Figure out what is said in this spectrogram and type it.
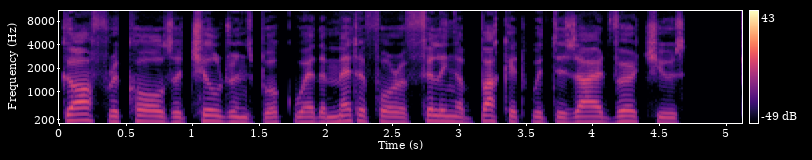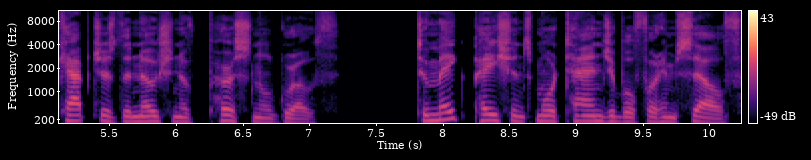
Goff recalls a children's book where the metaphor of filling a bucket with desired virtues captures the notion of personal growth. To make patience more tangible for himself,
